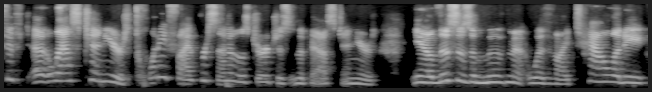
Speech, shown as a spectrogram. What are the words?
50, uh, last 10 years, 25% of those churches in the past 10 years. You know, this is a movement with vitality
